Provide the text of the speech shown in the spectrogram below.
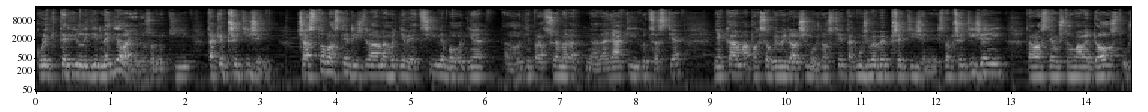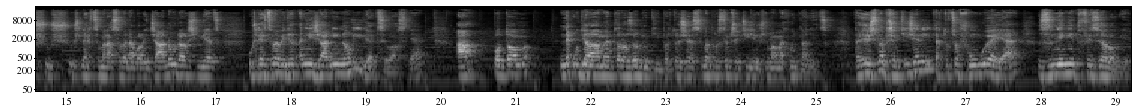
kvůli který lidi nedělají rozhodnutí, tak je přetížení. Často vlastně, když děláme hodně věcí nebo hodně, hodně pracujeme na, na, na nějaké jako cestě, někam a pak se objeví další možnosti, tak můžeme být přetížení. Když jsme přetížení, tak vlastně už toho máme dost, už, už, už nechceme na sebe nabalit žádnou další věc, už nechceme vidět ani žádný nový věci vlastně. A potom neuděláme to rozhodnutí, protože jsme prostě přetížení, už nemáme chuť na nic. Takže když jsme přetížení, tak to, co funguje, je změnit fyziologii.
